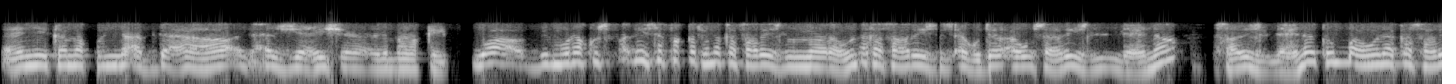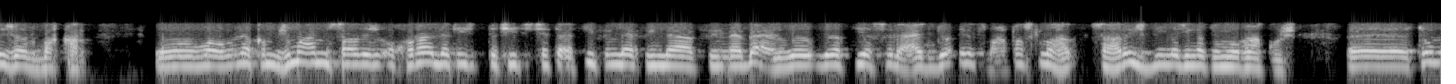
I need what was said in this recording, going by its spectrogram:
يعني كما قلنا ابدعها الحاج عيش المرقي. وبمراكش ليس فقط هناك صريج للنار هناك صريج الاقدر أو صريج اللعنه صريج اللعنه ثم هناك صريج البقر. وهناك مجموعه من الصواريخ الاخرى التي ستأتي فيما فيما فيما بعد والتي يصل عددها إلى 17 صاريج بمدينه مراكش. آه، ثم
